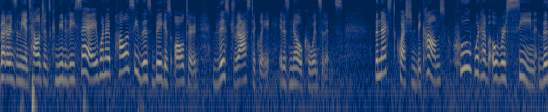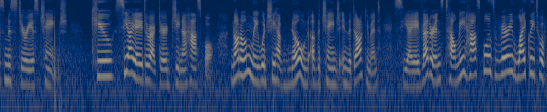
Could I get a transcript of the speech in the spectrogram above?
Veterans in the intelligence community say when a policy this big is altered this drastically, it is no coincidence. The next question becomes who would have overseen this mysterious change? Q CIA Director Gina Haspel. Not only would she have known of the change in the document, CIA veterans tell me Haspel is very likely to have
